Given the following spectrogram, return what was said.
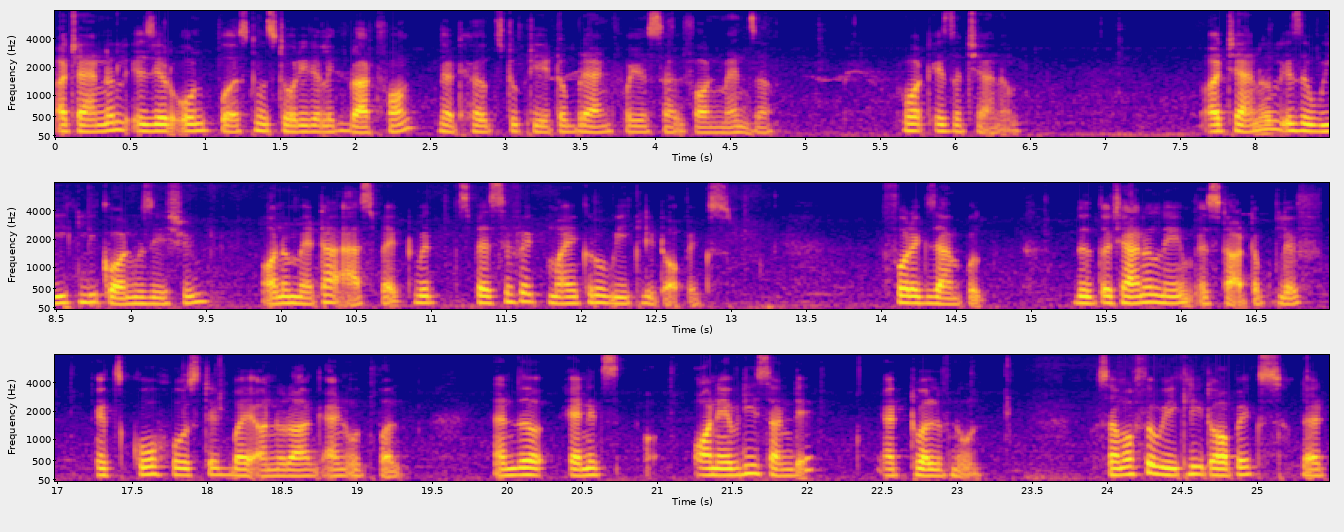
A channel is your own personal storytelling platform that helps to create a brand for yourself on Mentza. What is a channel? A channel is a weekly conversation on a meta aspect with specific micro weekly topics. For example, the, the channel name is Startup Cliff. It's co-hosted by Anurag and Utpal, and the and it's on every Sunday at 12 noon. Some of the weekly topics that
